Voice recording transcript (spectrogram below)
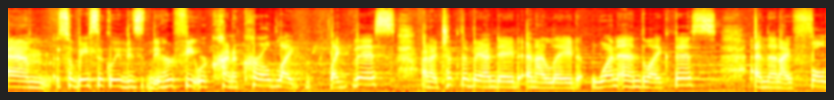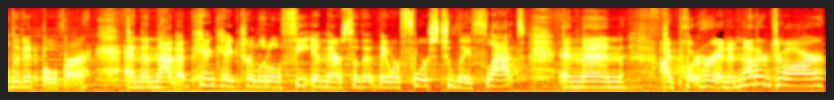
Um, so basically her feet were kind of curled like, like this. And I took the band-aid and I laid one end like this, and then I folded it over. And then that pancaked her little feet in there so that they were forced to lay flat. And then I put her in another jar jar.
